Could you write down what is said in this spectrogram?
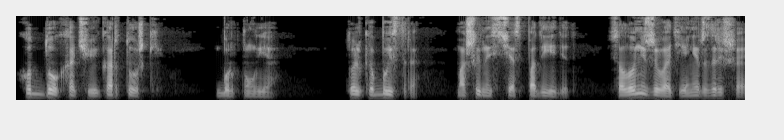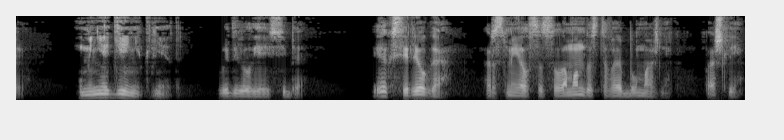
«Хот-дог хочу и картошки», – буркнул я. «Только быстро, Машина сейчас подъедет. В салоне жевать я не разрешаю. У меня денег нет, выдавил я из себя. Эх, Серега, рассмеялся Соломон, доставая бумажник. Пошли.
